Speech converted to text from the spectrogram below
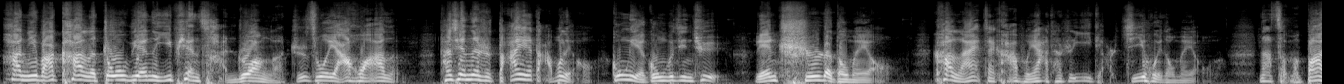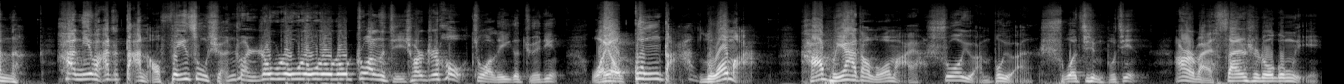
汉尼拔看了周边的一片惨状啊，直嘬牙花子。他现在是打也打不了，攻也攻不进去，连吃的都没有。看来在卡普亚，他是一点机会都没有了。那怎么办呢？汉尼拔这大脑飞速旋转，揉揉揉揉揉，转了几圈之后，做了一个决定：我要攻打罗马。卡普亚到罗马呀，说远不远，说近不近，二百三十多公里。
